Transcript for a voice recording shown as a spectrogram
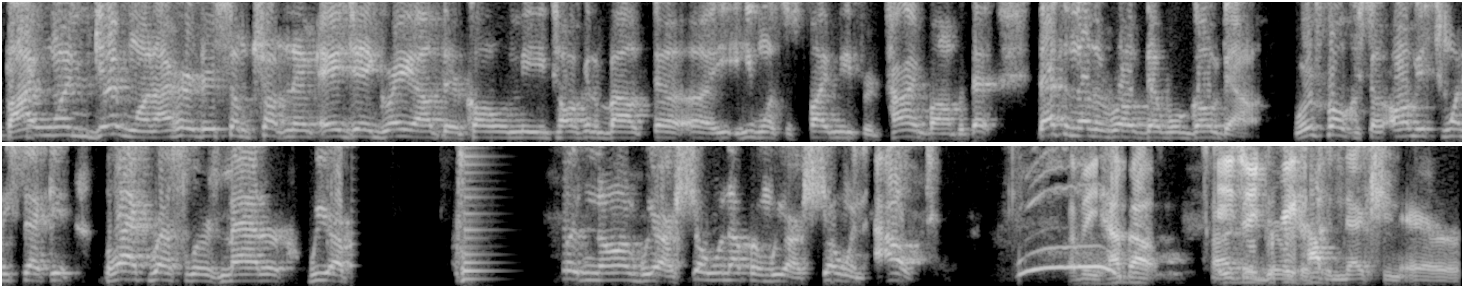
Buy one, get one. I heard there's some Trump named AJ Gray out there calling me, talking about uh, uh, he, he wants to fight me for time bomb. But that that's another road that we'll go down. We're focused on August 22nd. Black wrestlers matter. We are putting on. We are showing up, and we are showing out. I mean, how about I AJ think there Gray was a hop- connection error.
